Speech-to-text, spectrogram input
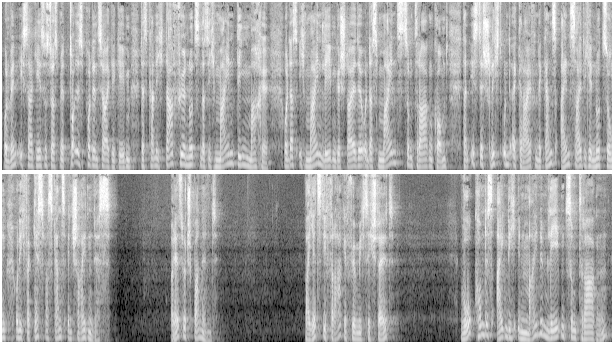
Und wenn ich sage, Jesus, du hast mir tolles Potenzial gegeben, das kann ich dafür nutzen, dass ich mein Ding mache und dass ich mein Leben gestalte und dass meins zum Tragen kommt, dann ist es schlicht und ergreifend eine ganz einseitige Nutzung und ich vergesse was ganz Entscheidendes. Und jetzt wird spannend, weil jetzt die Frage für mich sich stellt, wo kommt es eigentlich in meinem Leben zum Tragen,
